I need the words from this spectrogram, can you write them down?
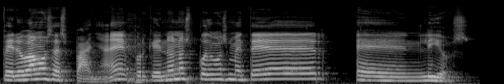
Pero vamos a España, ¿eh? Porque no nos podemos meter en líos.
